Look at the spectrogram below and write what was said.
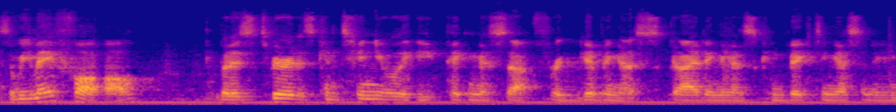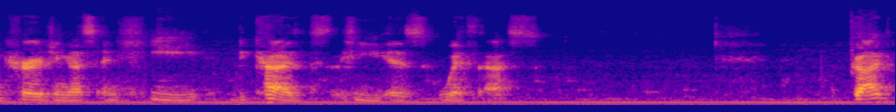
So we may fall, but his spirit is continually picking us up, forgiving us, guiding us, convicting us, and encouraging us, and he, because he is with us. God,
